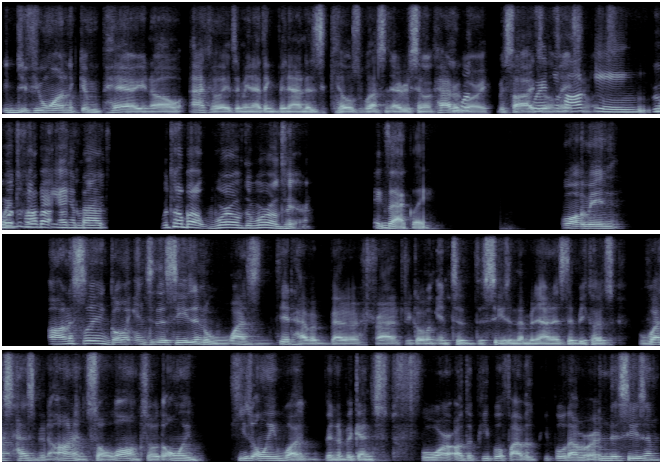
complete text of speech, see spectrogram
if you want to compare, you know, accolades, I mean, I think Bananas kills Wes in every single category besides we're elimination talking. We We're want to about talking about. We're talking about World of the Worlds here. exactly. Well, I mean, honestly, going into the season, Wes did have a better strategy going into the season than Bananas did because Wes has been on it so long. So the only he's only what been up against four other people, five other people that were in this season.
